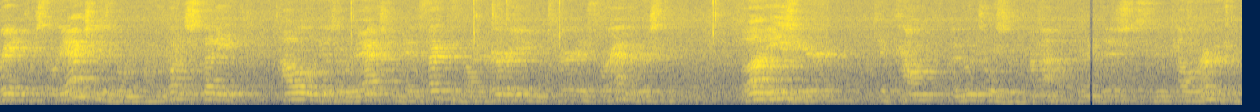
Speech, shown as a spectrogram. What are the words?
rate at which the reaction is going on. You want to study how does a reaction get affected by varying various parameters. a lot easier to count the neutrals that come out than it is to do calorimetry.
